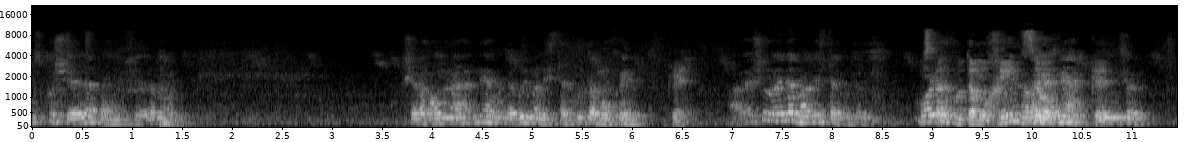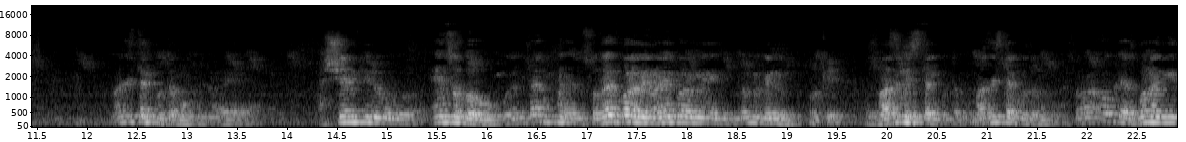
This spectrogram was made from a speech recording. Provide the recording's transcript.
יש פה שאלה, שאלה. כשאנחנו מדברים על הסתלקות המוחין, כן. הרי שהוא לא יודע מה זה הסתלקות המוחין. הסתלקות המוחין זהו. כן. מה זה הסתלקות המוחין? השם כאילו, אין סוף ברוך, הוא סובב כל המילים, מלא כל המילים, לא מבינים. אוקיי. אז מה זה הסתלקות? מה זה הסתלקות המוחין? זאת אומרת, אוקיי, אז בוא נגיד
